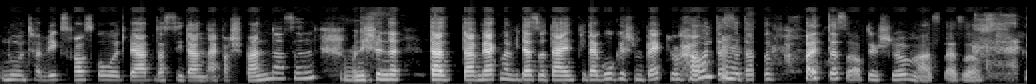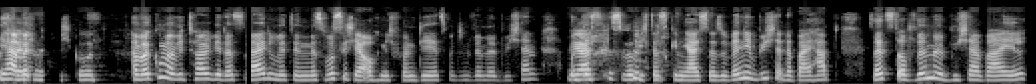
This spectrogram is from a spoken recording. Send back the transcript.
nur unterwegs rausgeholt werden, dass sie dann einfach spannender sind. Mhm. Und ich finde, da, da merkt man wieder so deinen pädagogischen Background, dass mhm. du das so voll das auf dem Schirm hast. Also das ja, richtig gut. Aber guck mal, wie toll wir das beide mit den, das wusste ich ja auch nicht von dir jetzt mit den Wimmelbüchern. Und ja. das ist wirklich das Genialste. Also wenn ihr Bücher dabei habt, setzt auf Wimmelbücher, weil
